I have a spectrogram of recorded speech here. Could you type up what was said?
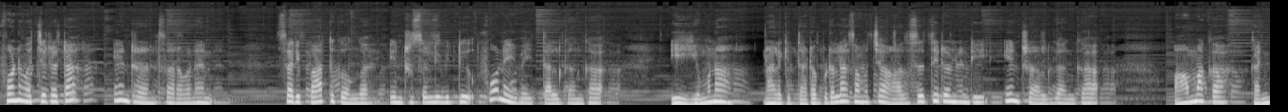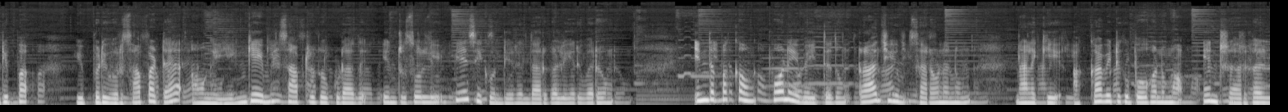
ஃபோனை வச்சிடட்டா? என்றான் சரவணன். சரி பார்த்துக்கோங்க என்று சொல்லிவிட்டு ஃபோனை வைத்தாள் கங்கா. ஏ யமுனா நாளைக்கு தடபுடலாக சமைச்சா அதை செத்திடணுண்டி என்றாள் கங்கா. ஆமாக்கா கண்டிப்பா. இப்படி ஒரு சாப்பாட்டை அவங்க எங்கேயுமே சாப்பிட்ருக்க கூடாது என்று சொல்லி பேசிக் கொண்டிருந்தார்கள் இருவரும். இந்த பக்கம் போனை வைத்ததும் ராஜியும் சரவணனும் நாளைக்கு அக்கா வீட்டுக்கு போகணுமாம் என்றார்கள்.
